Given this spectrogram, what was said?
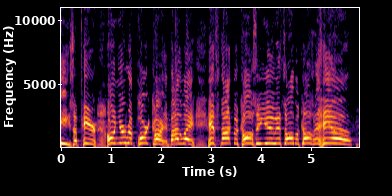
A's appear on your report card. And by the way, it's not because of you, it's all of Him.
